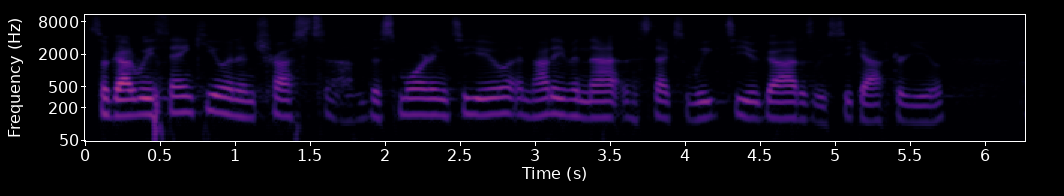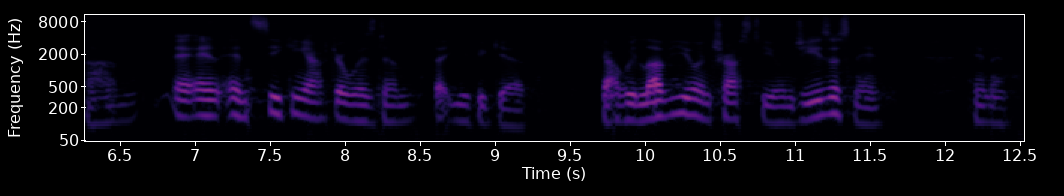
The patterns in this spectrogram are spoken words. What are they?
So, God, we thank you and entrust um, this morning to you, and not even that, this next week to you, God, as we seek after you um, and, and seeking after wisdom that you could give. God, we love you and trust you. In Jesus' name, amen.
